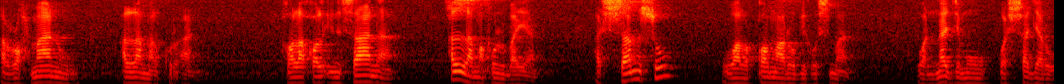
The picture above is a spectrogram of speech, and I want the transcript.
Ar-Rahmanu Allam Al-Quran. Khalaqal insana Allamahul bayan. Asyamsu wal qamaru bihusman wan najmu wasyajaru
